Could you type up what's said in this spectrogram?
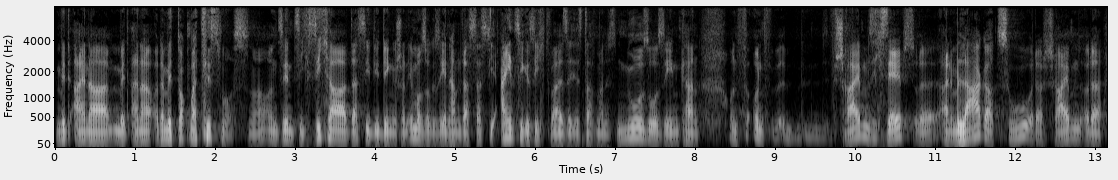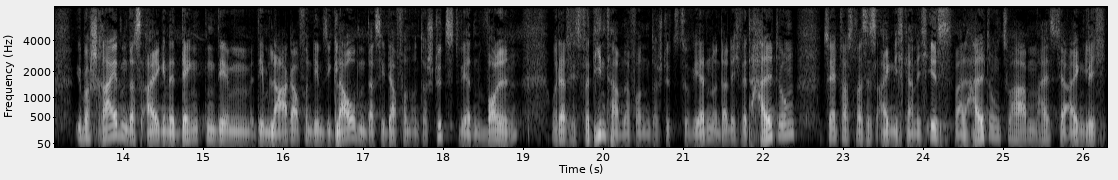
mit einer, mit einer oder mit Dogmatismus ne? und sind sich sicher, dass sie die Dinge schon immer so gesehen haben, dass das die einzige Sichtweise ist, dass man es nur so sehen kann und, und schreiben sich selbst oder einem Lager zu oder schreiben oder überschreiben das eigene Denken dem, dem Lager, von dem sie glauben, dass sie davon unterstützt werden wollen oder dass sie es verdient haben, davon unterstützt zu werden. Und dadurch wird Haltung zu etwas, was es eigentlich gar nicht ist. Weil Haltung zu haben heißt ja eigentlich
